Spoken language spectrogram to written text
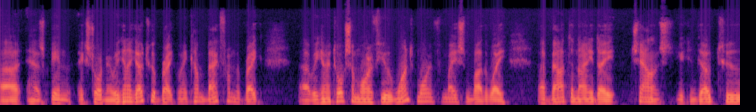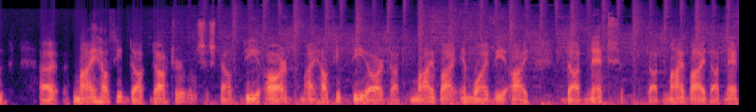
uh, has been extraordinary. We're going to go to a break. When we come back from the break, uh, we're going to talk some more. If you want more information, by the way, about the 90-day challenge, you can go to uh, My Healthy Do- Doctor, which is spelled D-R, myhealthydr.myvi, M-Y-V-I, dot net, dot myvi dot net,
